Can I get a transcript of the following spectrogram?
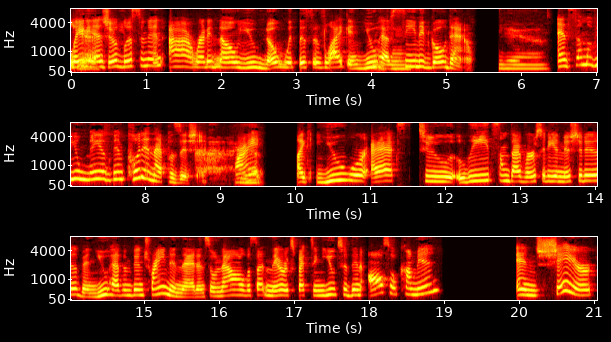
lady, yeah. as you're listening, I already know you know what this is like, and you mm-hmm. have seen it go down. Yeah, and some of you may have been put in that position, right? Like you were asked to lead some diversity initiative and you haven't been trained in that. And so now all of a sudden they're expecting you to then also come in and share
